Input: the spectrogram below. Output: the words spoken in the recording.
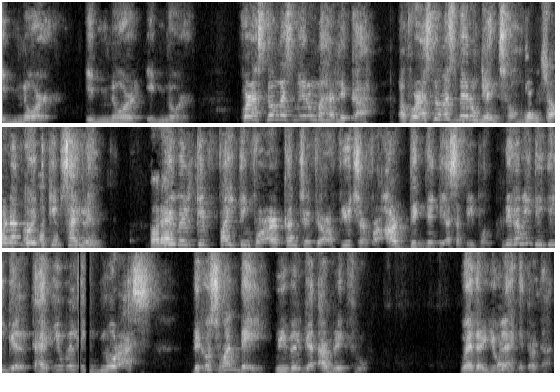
ignore, ignore, ignore. For as long as merong mahalika, uh, for as long as merong Glenn Chong, Glenn Chong. we're not going to keep silent. We Correct. will keep fighting for our country, for our future, for our dignity as a people. Hindi kami titigil kahit you will ignore us. Because one day, we will get our breakthrough. Whether you like it or not.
